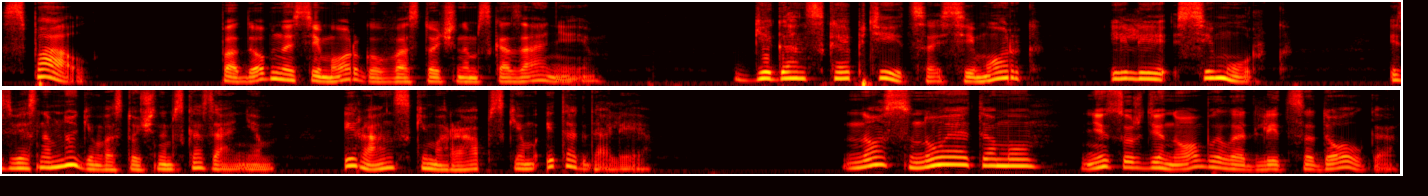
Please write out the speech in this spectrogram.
спал, подобно Симоргу в восточном сказании. Гигантская птица Симорг или Симург известна многим восточным сказаниям, иранским, арабским и так далее. Но сну этому не суждено было длиться долго.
